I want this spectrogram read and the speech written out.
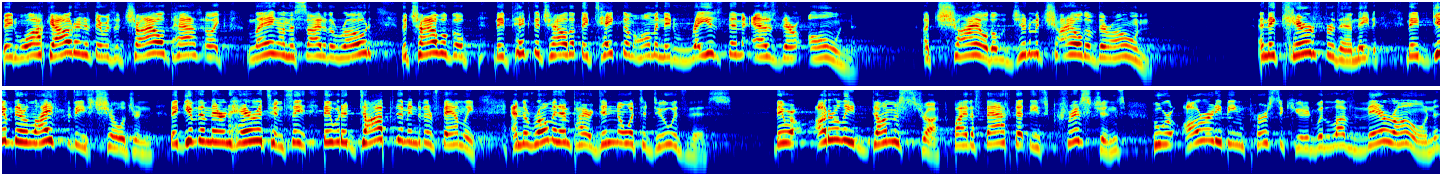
they'd walk out, and if there was a child pass, like laying on the side of the road, the child would go, they'd pick the child up, they'd take them home, and they'd raise them as their own. A child, a legitimate child of their own. And they cared for them. They'd, they'd give their life for these children. They'd give them their inheritance. They, they would adopt them into their family. And the Roman Empire didn't know what to do with this. They were utterly dumbstruck by the fact that these Christians, who were already being persecuted, would love their own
